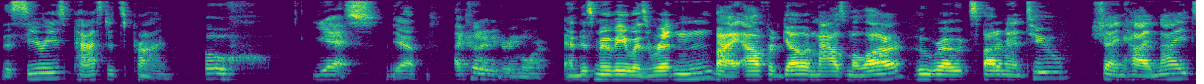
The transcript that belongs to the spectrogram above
the series past its prime. oh yes Yep. i couldn't agree more And this movie was written by Alfred Goh and Miles Millar, who wrote Spider Man 2, Shanghai Night,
